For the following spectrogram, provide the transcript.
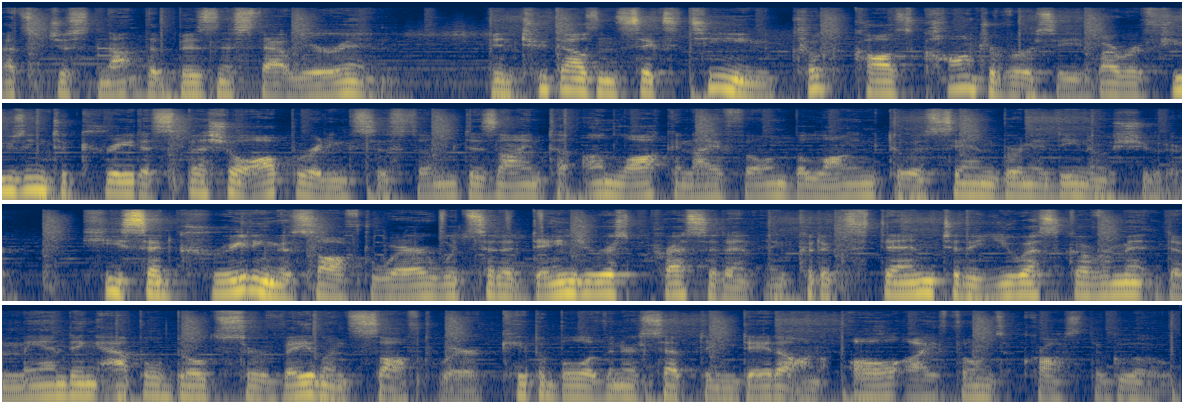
That's just not the business that we're in. In 2016, Cook caused controversy by refusing to create a special operating system designed to unlock an iPhone belonging to a San Bernardino shooter. He said creating the software would set a dangerous precedent and could extend to the US government demanding Apple build surveillance software capable of intercepting data on all iPhones across the globe.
